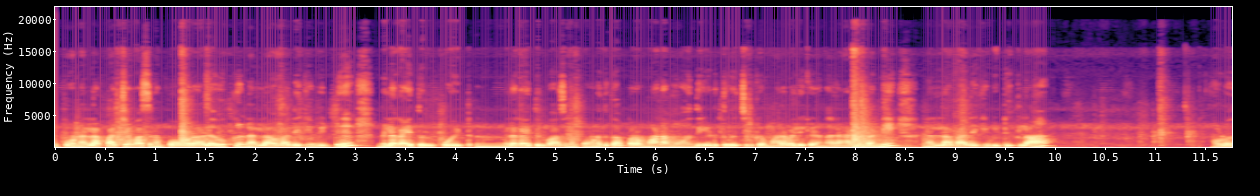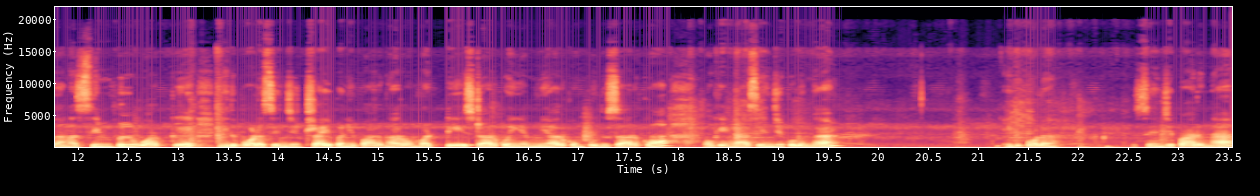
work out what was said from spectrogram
இப்போது நல்லா பச்சை வாசனை போகிற அளவுக்கு நல்லா வதக்கி விட்டு மிளகாய்த்தூள் போயிட்டு மிளகாய்த்தூள் வாசனை போனதுக்கு அப்புறமா நம்ம வந்து எடுத்து வச்சுருக்க மரவள்ளி கிழங்கை ஆட் பண்ணி நல்லா வதக்கி விட்டுக்கலாம். அவ்வளோதாங்க சிம்பிள் ஒர்க்கு இது போல் செஞ்சு ட்ரை பண்ணி பாருங்கள் ரொம்ப டேஸ்ட்டாக இருக்கும் எம்மியாக இருக்கும் புதுசாக இருக்கும். ஓகேங்களா செஞ்சு கொடுங்க. இது போல் செஞ்சு பாருங்கள்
